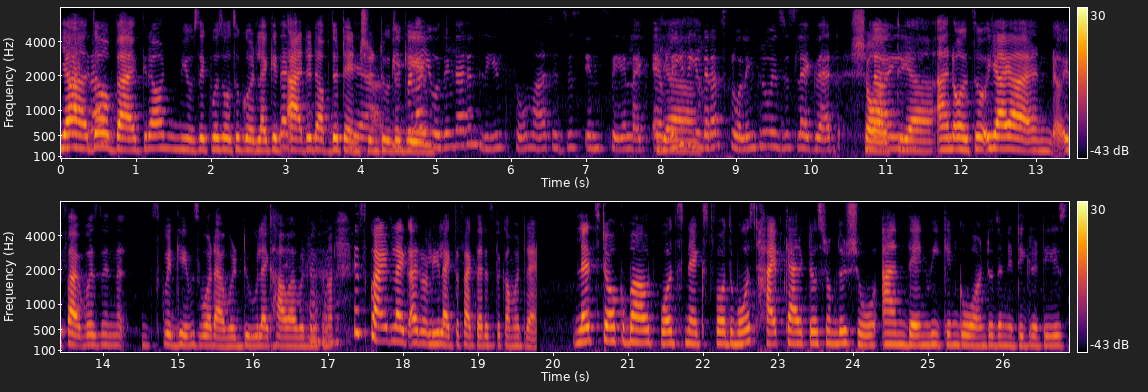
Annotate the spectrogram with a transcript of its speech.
Yeah, background- the background music was also good. Like it That- added up the tension Yeah, to the game. people are using that in reels so much. It's just insane. Like every Yeah. reel that I'm scrolling through is just like that Short, line. yeah, and also yeah, yeah. And if I was in Squid Games, what I would do, like how I would and all. It's quite like I really like the fact that it's become a trend. Let's talk about what's next for the most hyped characters from the show, and then we can go on to the nitty gritties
